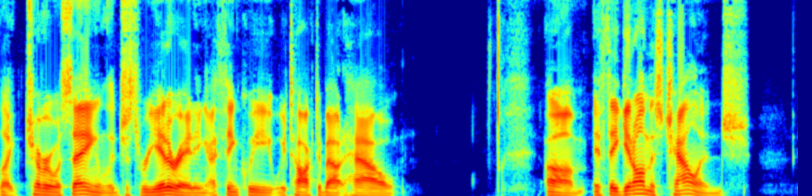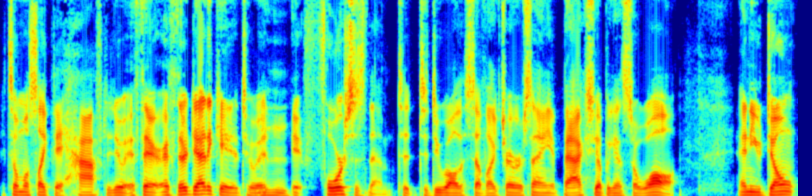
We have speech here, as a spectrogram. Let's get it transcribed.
like Trevor was saying, just reiterating, I think we we talked about how um, if they get on this challenge, it's almost like they have to do it. If they're if they're dedicated to it, Mhm. it forces them to to do all this stuff. Like Trevor was saying, it backs you up against a wall, and you don't.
